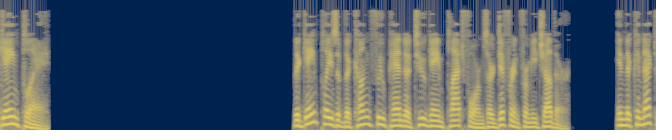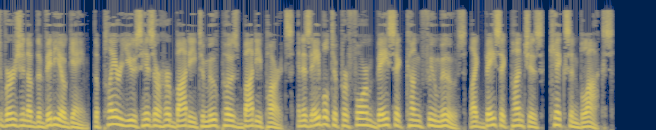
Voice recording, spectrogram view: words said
Gameplay The gameplays of the Kung Fu Panda 2 game platforms are different from each other. In the Kinect version of the video game, the player use his or her body to move Po's body parts, and is able to perform basic kung fu moves, like basic punches, kicks and blocks.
